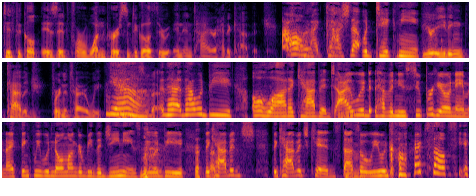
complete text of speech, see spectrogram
difficult is it for one person to go through an entire head of cabbage? Oh my gosh, that would take me You're eating cabbage for an entire week. Yeah, meals a day. that that would be a lot of cabbage. I mm-hmm. would have a new superhero name, and I think we would no longer be the genies. We would be the cabbage, the cabbage kids. That's mm-hmm. what we would call ourselves here.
